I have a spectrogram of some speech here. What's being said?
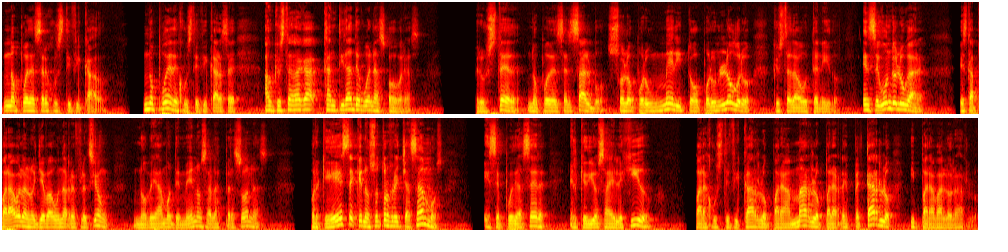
no puede ser justificado. No puede justificarse, aunque usted haga cantidad de buenas obras. Pero usted no puede ser salvo solo por un mérito o por un logro que usted ha obtenido. En segundo lugar, esta parábola nos lleva a una reflexión. No veamos de menos a las personas, porque ese que nosotros rechazamos, ese puede ser el que Dios ha elegido para justificarlo, para amarlo, para respetarlo y para valorarlo.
